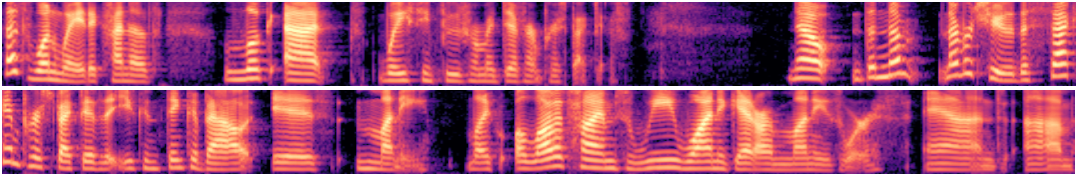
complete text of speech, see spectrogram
that's one way to kind of look at wasting food from a different perspective. Now, the num- number two, the second perspective that you can think about is money. Like a lot of times, we want to get our money's worth, and um,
